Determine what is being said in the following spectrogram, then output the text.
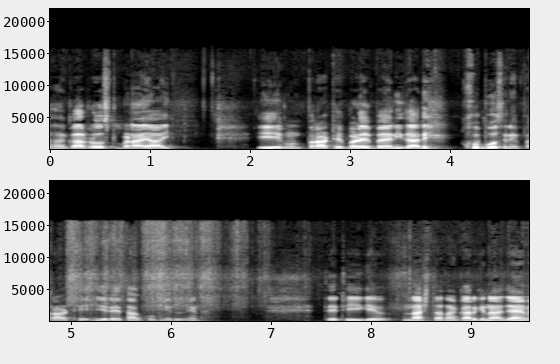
असां घर रोस्ट बनाया ये हूँ पराठे बड़े पे नहीं सारे खुबोस ने पराठे जेरे था मिलने मिल लेना। तो ठीक है नाश्ता असां करके ना जाए।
